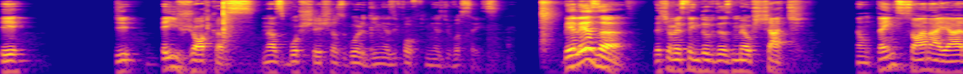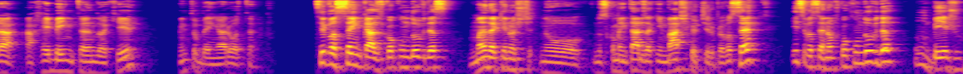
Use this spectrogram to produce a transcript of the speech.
B de beijocas nas bochechas gordinhas e fofinhas de vocês. Beleza? Deixa eu ver se tem dúvidas no meu chat. Não tem? Só a Nayara arrebentando aqui. Muito bem, garota. Se você em casa ficou com dúvidas, manda aqui no, no, nos comentários aqui embaixo que eu tiro para você. E se você não ficou com dúvida, um beijo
